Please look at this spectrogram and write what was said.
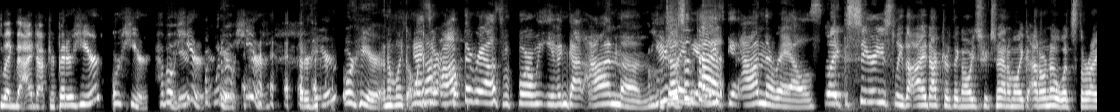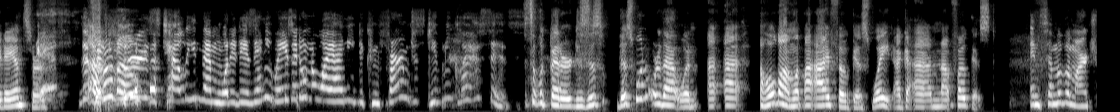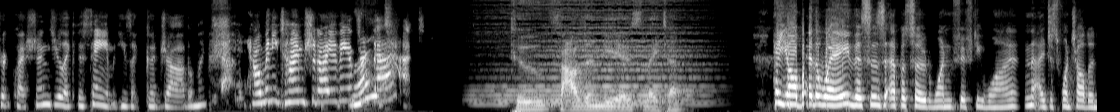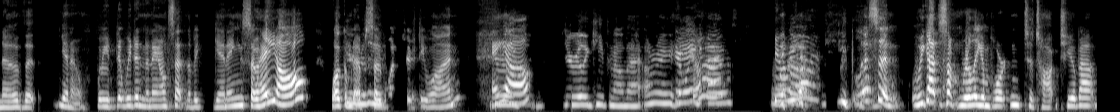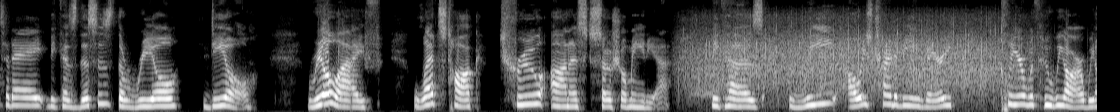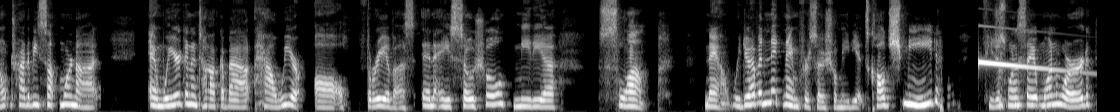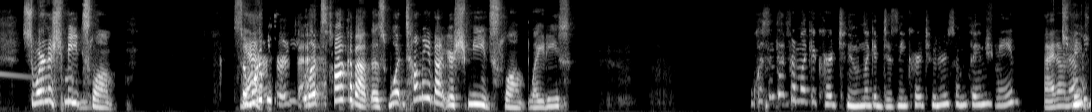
Like the eye doctor. Better here or here? How about Here here? What here? about here? Better here or here? And I'm like, oh my Guys, god. we're off the rails before we even got on them. Oh, Usually Doesn't we that- get on the rails. like seriously, the eye doctor thing always freaks me out. I'm like, I don't know what's the right answer. The I don't know. computer is telling them what it is anyways. I don't know why I need to confirm. Just give me glasses. Does it look better? Does this this one or that one? I, I hold on, let my eye focus. Wait, I I'm not focused. And some of them are trick questions. You're like the same. And he's like, good job. I'm like, how many times should I have answered Right? that? 2,000 years later. Hey y'all, by the way, this is episode 151. I just want y'all to know that, you know, we we didn't announce that in the beginning. So hey y'all, welcome You're to episode really- 151. Hey, y'all. You're really keeping all that. All right. Here we Hey, are. guys. Here we What are. Listen, we got something really important to talk to you about today because this is the real deal. Real life. Let's talk true, honest social media because we always try to be very clear with who we are. We don't try to be something we're not. And we are going to talk about how we are all three of us in a social media slump. Now, we do have a nickname for social media. It's called Schmeed if you just want to say it one word. So we're in a Schmeed slump. So Yeah. what we let's talk about this. What tell me about your Schmeed slump, ladies? Wasn't that from like a cartoon, like a Disney cartoon or something? Schmeed? I don't know.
